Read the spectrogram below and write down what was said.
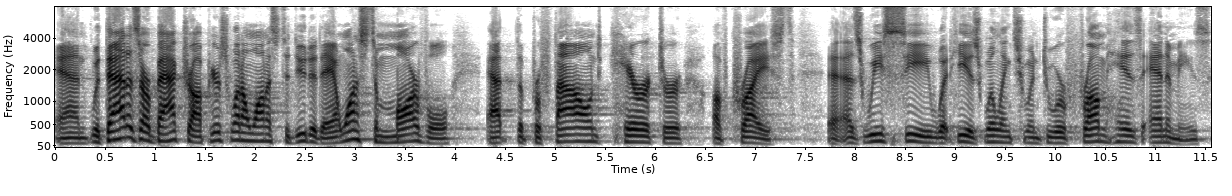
And with that as our backdrop, here's what I want us to do today I want us to marvel at the profound character of Christ as we see what he is willing to endure from his enemies,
